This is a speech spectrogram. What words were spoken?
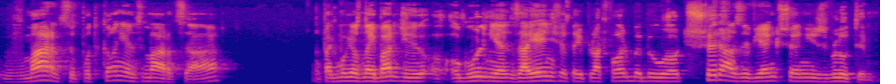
w marcu, pod koniec marca, no tak mówiąc najbardziej ogólnie, zajęcie tej platformy było trzy razy większe niż w lutym.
